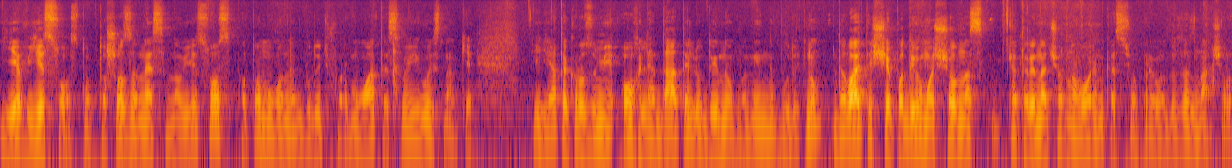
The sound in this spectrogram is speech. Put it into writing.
є в ЄСОС. Тобто, що занесено в ЄСОС, по тому вони будуть формувати свої висновки. І я так розумію, оглядати людину вони не будуть. Ну, давайте ще подивимося, що в нас Катерина Чорногоренка з цього приводу зазначила.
